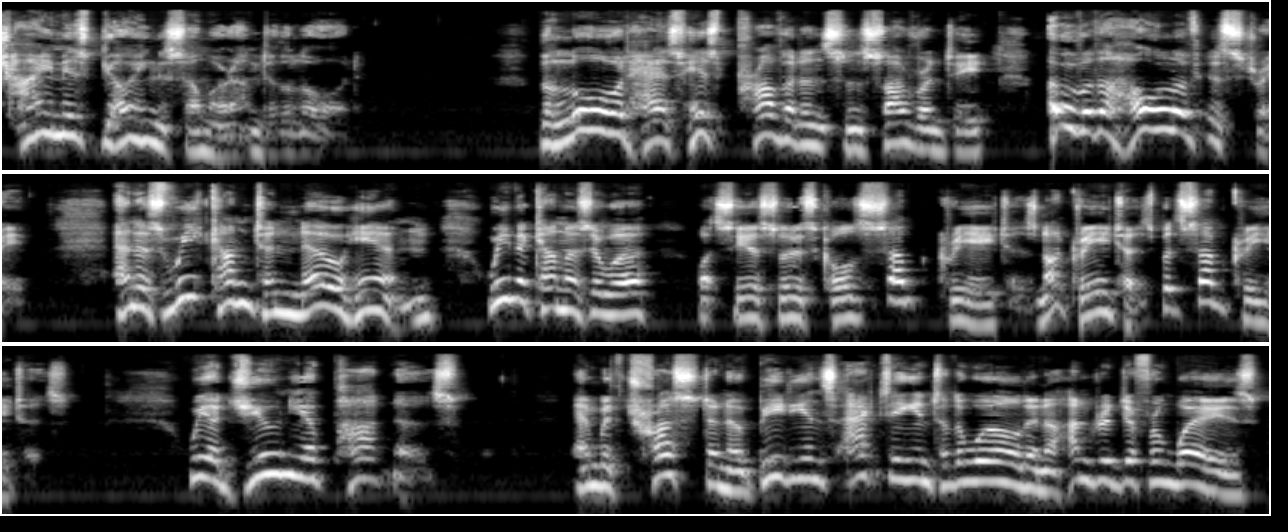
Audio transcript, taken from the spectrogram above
Time is going somewhere unto the Lord. The Lord has his providence and sovereignty over the whole of history. And as we come to know him, we become, as it were, what C.S. Lewis calls sub-creators, not creators, but sub-creators. We are junior partners. And with trust and obedience acting into the world in a hundred different ways,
